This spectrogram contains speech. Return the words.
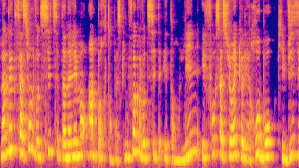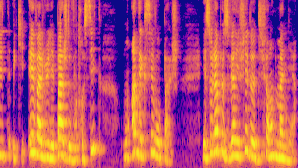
L'indexation de votre site, c'est un élément important parce qu'une fois que votre site est en ligne, il faut s'assurer que les robots qui visitent et qui évaluent les pages de votre site ont indexé vos pages. Et cela peut se vérifier de différentes manières.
